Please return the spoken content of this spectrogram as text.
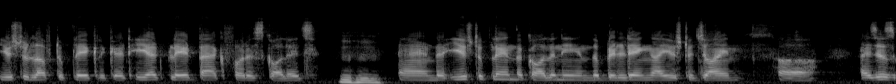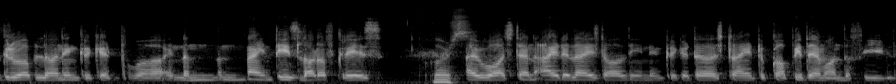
used to love to play cricket. He had played back for his college, and he used to play in the colony in the building. I used to join. I just grew up learning cricket uh, in the 90s, lot of craze. Of course. I watched and idolized all the Indian cricketers, trying to copy them on the field.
